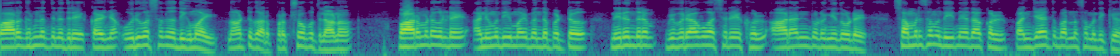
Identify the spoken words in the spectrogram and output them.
പാറഖനനത്തിനെതിരെ കഴിഞ്ഞ ഒരു വർഷത്തിലധികമായി നാട്ടുകാർ പ്രക്ഷോഭത്തിലാണ്. പാറമടകളുടെ അനുമതിയുമായി ബന്ധപ്പെട്ട് നിരന്തരം വിവരാവകാശ രേഖകൾ ആരാഞ്ഞു തുടങ്ങിയതോടെ സമരസമിതി നേതാക്കൾ പഞ്ചായത്ത് ഭരണസമിതിക്ക്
